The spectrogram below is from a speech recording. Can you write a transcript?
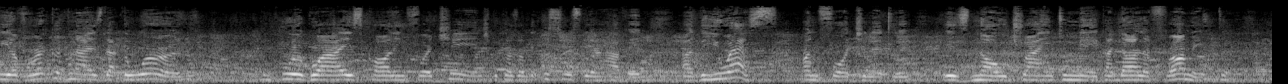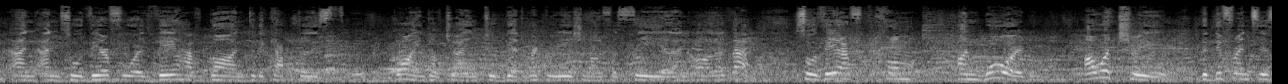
we have recognized that the world, Uruguay is calling for a change because of the issues they are having. Uh, the U.S. unfortunately is now trying to make a dollar from it and, and so therefore they have gone to the capitalist point of trying to get recreational for sale and all of that. So they have come on board our trade. The difference is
